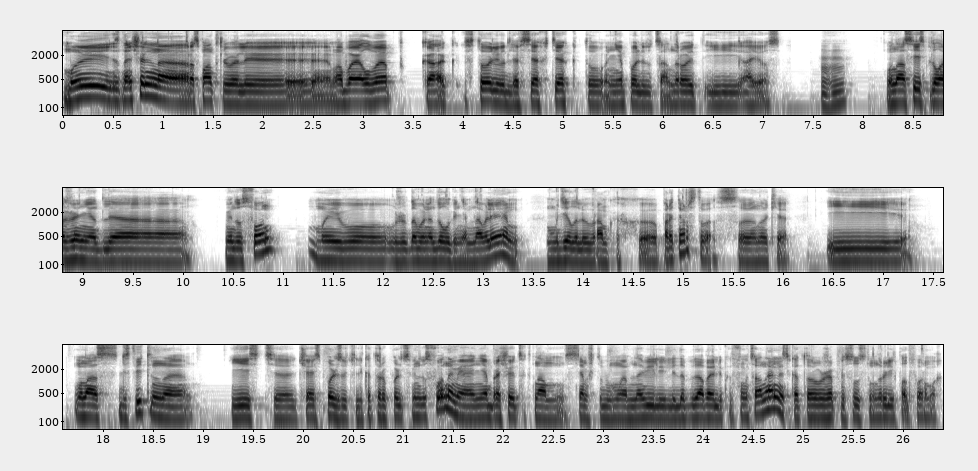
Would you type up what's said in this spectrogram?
Мы изначально рассматривали Mobile Web как историю для всех тех, кто не пользуется Android и iOS. Угу. У нас есть приложение для Windows Phone. Мы его уже довольно долго не обновляем. Мы делали в рамках э, партнерства с Nokia. И у нас действительно есть э, часть пользователей, которые пользуются Windows Phone, они обращаются к нам с тем, чтобы мы обновили или добавили какую-то функциональность, которая уже присутствует на других платформах.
